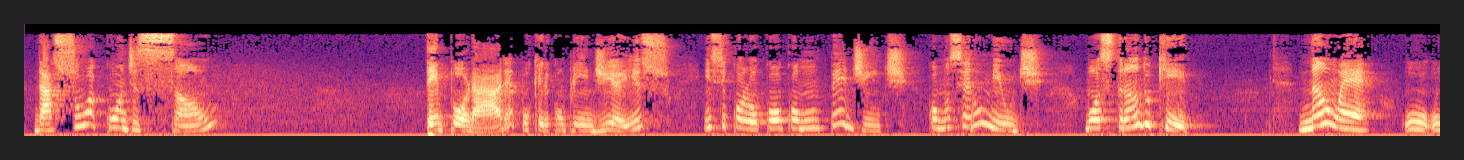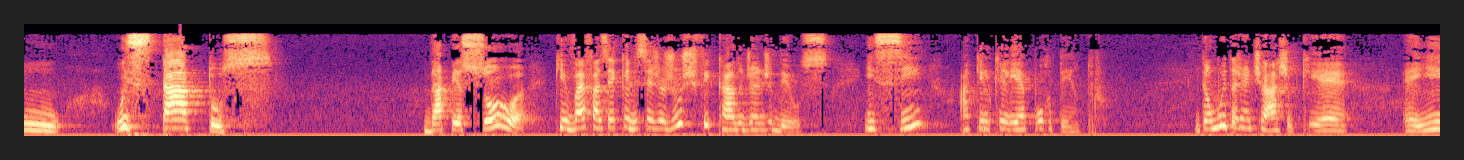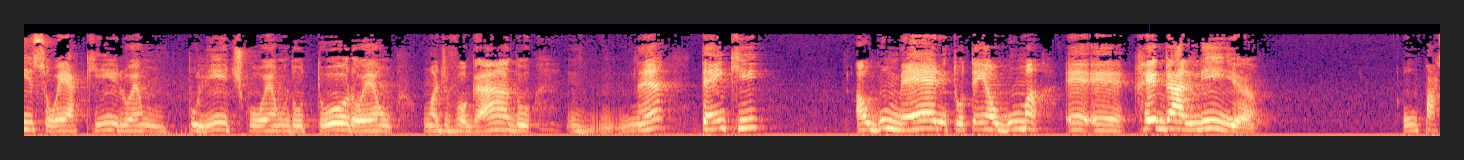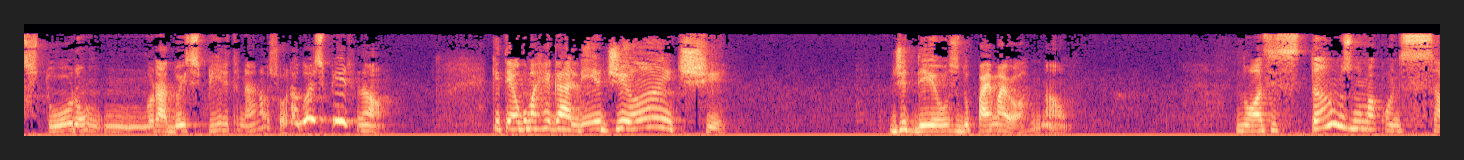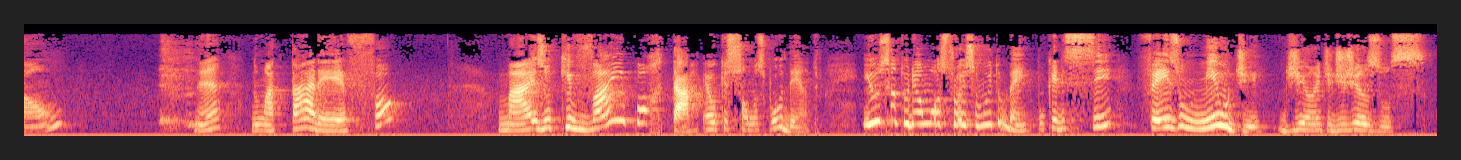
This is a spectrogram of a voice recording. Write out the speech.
da sua condição temporária, porque ele compreendia isso, e se colocou como um pedinte, como ser humilde, mostrando que não é o, o, o status da pessoa que vai fazer que ele seja justificado diante de Deus, e sim aquilo que ele é por dentro. Então muita gente acha que é é isso ou é aquilo, é um político, ou é um doutor, ou é um, um advogado, né? Tem que algum mérito, ou tem alguma é, é, regalia, ou um pastor, ou um, um orador espírita, né? Não, eu sou orador espírita, não. Que tem alguma regalia diante de Deus, do Pai Maior. Não. Nós estamos numa condição, né, numa tarefa, mas o que vai importar é o que somos por dentro. E o centurião mostrou isso muito bem, porque ele se fez humilde diante de Jesus.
